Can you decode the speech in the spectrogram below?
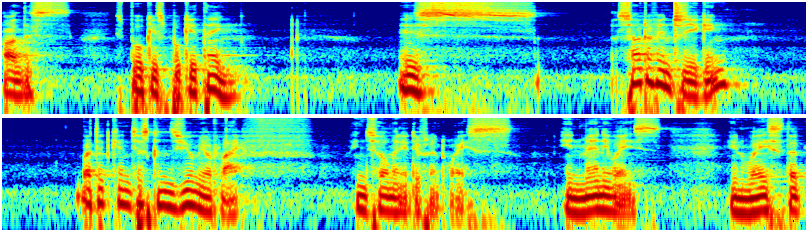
All this spooky, spooky thing is sort of intriguing, but it can just consume your life in so many different ways, in many ways, in ways that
